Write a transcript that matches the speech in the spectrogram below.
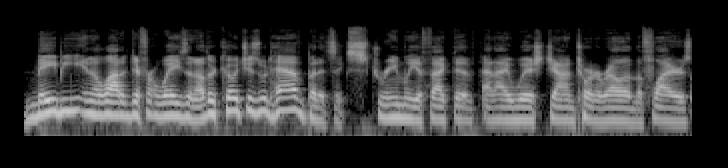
maybe in a lot of different ways than other coaches would have, but it's extremely effective. And I wish John Tortorella and the Flyers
